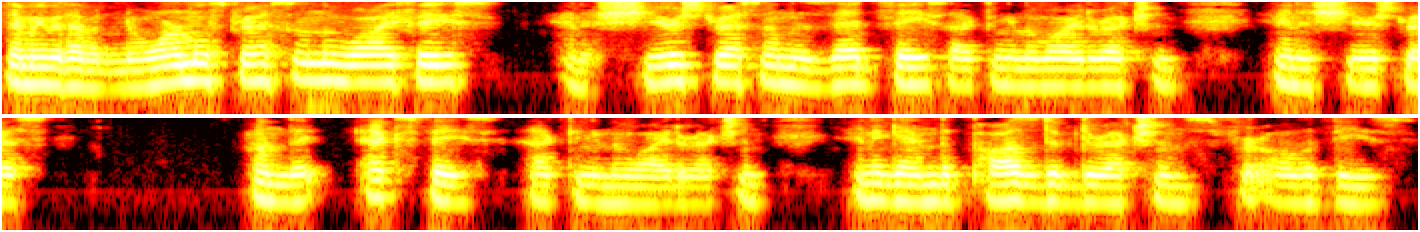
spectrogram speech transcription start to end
then we would have a normal stress on the y face and a shear stress on the z face acting in the y direction, and a shear stress on the x face acting in the y direction. And again, the positive directions for all of these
